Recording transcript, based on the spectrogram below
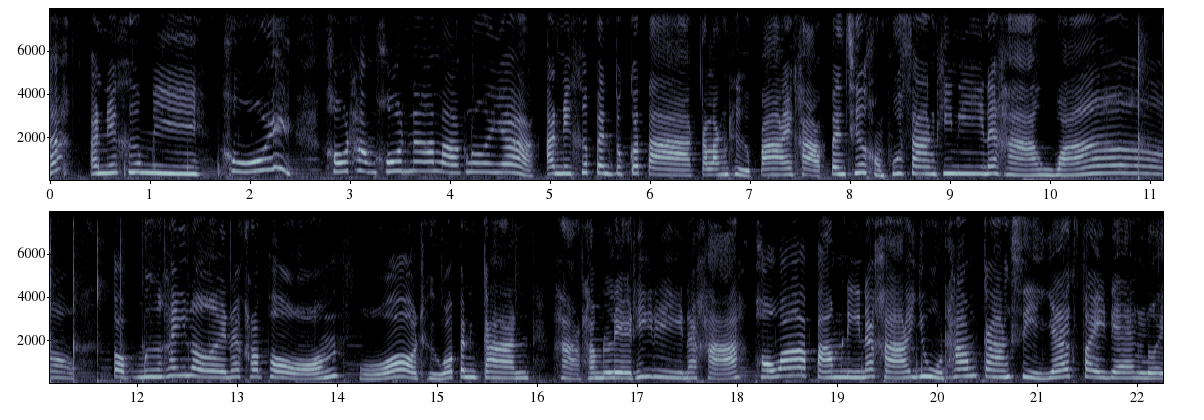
ะอันนี้คือมีโอ้ยเขาทำโคตรน่ารักเลยอะ่ะ อันนี้คือเป็นตุ๊กตากำลังถือป้ายค่ะ เป็นชื่อของผู้สร้างที่นี่นะคะ ว้าว ตบมือให้เลยนะครับผมโหถือว่าเป็นการหาทำเลที่ดีนะคะ เพราะว่าปั๊มนี้นะคะอยู่ท่ามกลางสี่แยกไฟแดงเลย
